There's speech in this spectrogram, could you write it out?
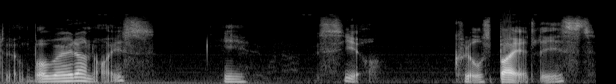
Irgendwo radar, nice. He is here. Close by at least.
